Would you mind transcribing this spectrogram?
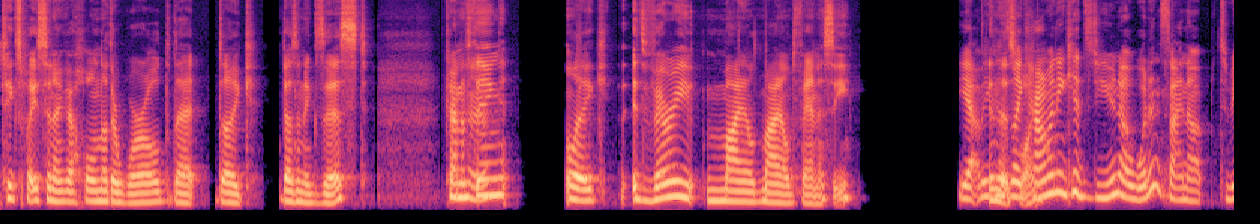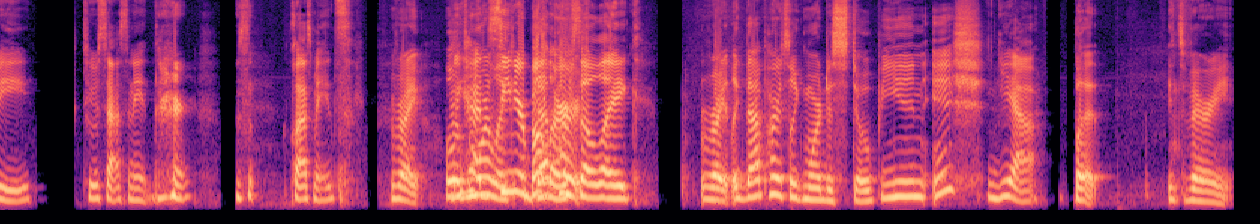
takes place in like a whole nother world that like doesn't exist kind Mhm. of thing. Like it's very mild, mild fantasy. Yeah, because like one. how many kids do you know wouldn't sign up to be to assassinate their classmates? Right. Well, we had like senior butler, part- so like right, like that part's like more dystopian ish, yeah. but it's very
